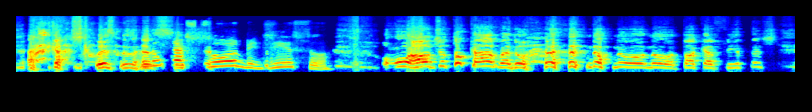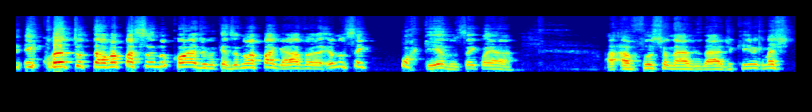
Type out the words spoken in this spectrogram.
Aquelas coisas assim. Nunca soube disso. O áudio tocava no, no, no, no toca-fitas enquanto estava passando o código, quer dizer, não apagava. Eu não sei porquê, não sei qual é a, a, a funcionalidade química, mas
